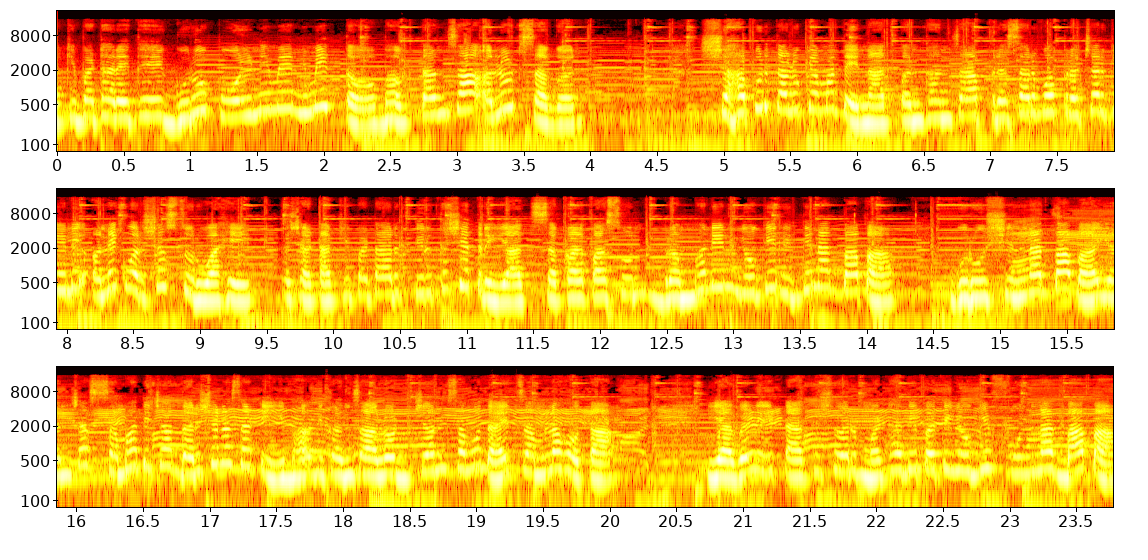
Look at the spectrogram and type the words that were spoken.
टाकी पठार येथे गुरु पौर्णिमेनिमित्त भक्तांचा अलोट सागर. शहापूर तालुक्यामध्ये नाथपंथांचा प्रसार व प्रचार गेली अनेक वर्ष सुरू आहे. अशा टाकी पठार तीर्थक्षेत्री आज सकाळपासून ब्रह्मलीन योगी रिद्धिनाथ बाबा गुरु शिलनाथ बाबा यांच्या समाधीच्या दर्शनासाठी भाविकांचा अलोट जनसमुदाय जमला होता. यावेळी टाकेश्वर मठाधिपती योगी फुलनाथ बाबा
